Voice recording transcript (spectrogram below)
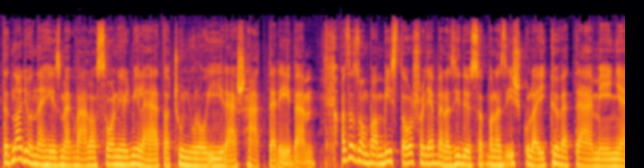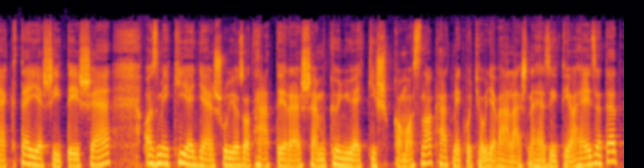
tehát nagyon nehéz megválaszolni, hogy mi lehet a csúnyuló írás hátterében. Az azonban biztos, hogy ebben az időszakban az iskolai követelmények teljesítése az még kiegyensúlyozott háttérrel sem könnyű egy kis kamasznak, hát még hogyha ugye vállás nehezíti a helyzetet,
